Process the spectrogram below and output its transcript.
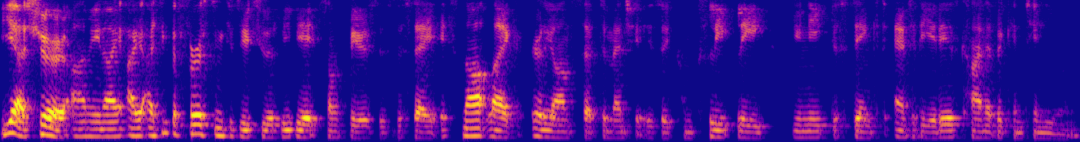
yeah, sure. I mean, I, I, I think the first thing to do to alleviate some fears is to say it's not like early onset dementia is a completely unique, distinct entity. It is kind of a continuum,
